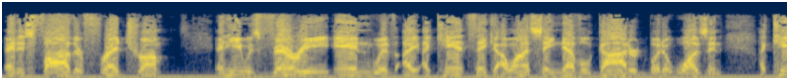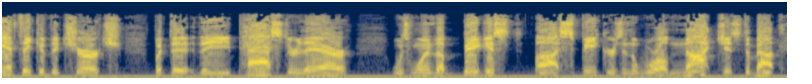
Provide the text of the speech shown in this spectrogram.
and his father, Fred Trump and he was very in with I, I can't think I want to say Neville Goddard, but it wasn't. I can't think of the church, but the the pastor there was one of the biggest uh, speakers in the world. Not just about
